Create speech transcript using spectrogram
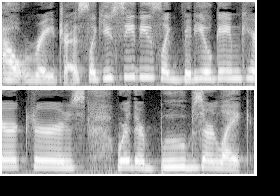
outrageous like you see these like video game characters where their boobs are like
